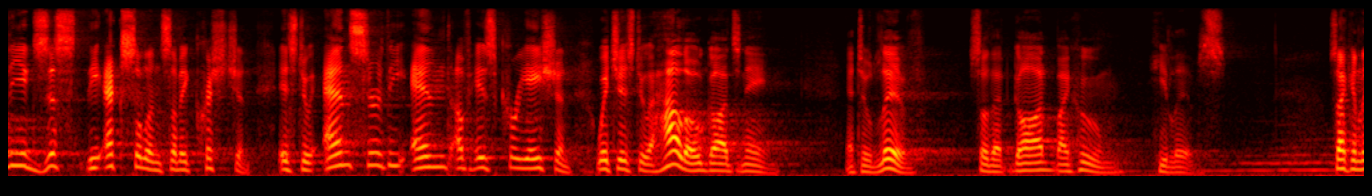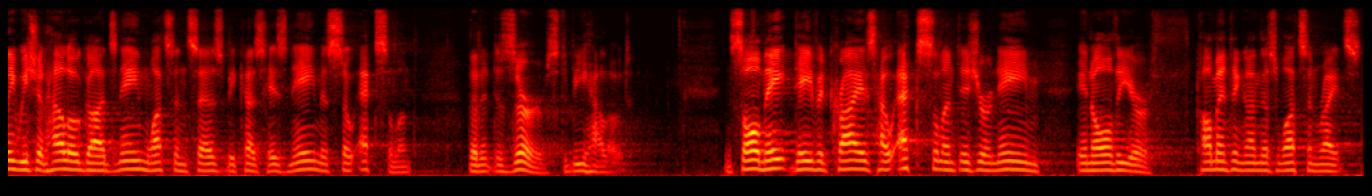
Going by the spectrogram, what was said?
the, exist, the excellence of a Christian is to answer the end of his creation, which is to hallow God's name, and to live so that God by whom he lives. Secondly, we should hallow God's name, Watson says, because his name is so excellent that it deserves to be hallowed. In Psalm 8, David cries, How excellent is your name in all the earth. Commenting on this, Watson writes,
